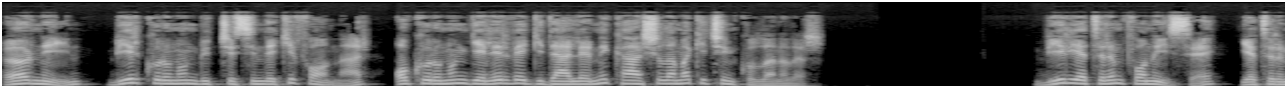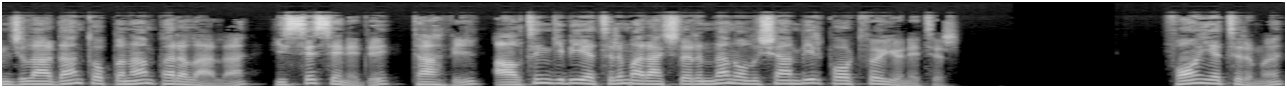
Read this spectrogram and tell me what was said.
Örneğin, bir kurumun bütçesindeki fonlar, o kurumun gelir ve giderlerini karşılamak için kullanılır. Bir yatırım fonu ise, yatırımcılardan toplanan paralarla, hisse senedi, tahvil, altın gibi yatırım araçlarından oluşan bir portföy yönetir. Fon yatırımı,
